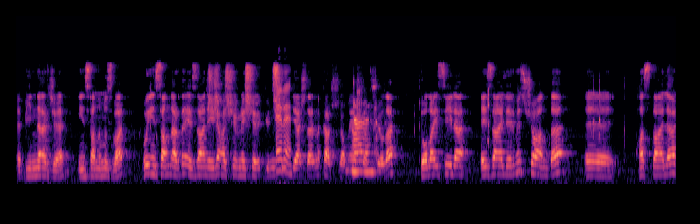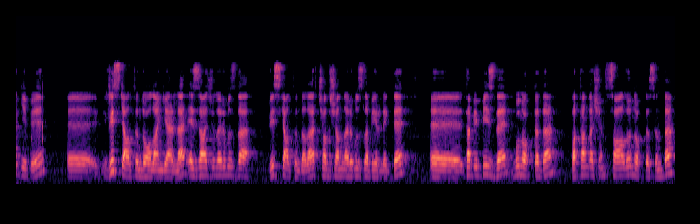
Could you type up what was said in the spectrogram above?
binlerce insanımız var. Bu insanlar da eczaneyle haşır neşir günlük Evet. ihtiyaçlarını karşılamaya Evet. çalışıyorlar. Dolayısıyla eczanelerimiz şu anda e, hastaneler gibi e, risk altında olan yerler. Eczacılarımız da risk altındalar çalışanlarımızla birlikte. E, tabii biz de bu noktada vatandaşın sağlığı noktasında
